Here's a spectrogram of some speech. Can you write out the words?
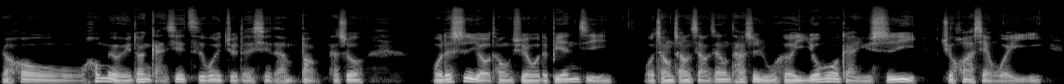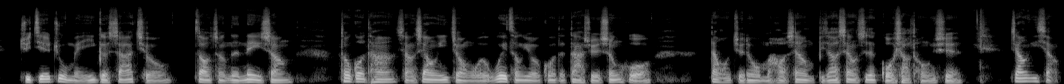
然后后面有一段感谢词，我也觉得写的很棒。他说：“我的室友同学，我的编辑，我常常想象他是如何以幽默感与诗意去化险为夷。”去接住每一个沙球造成的内伤，透过它想象一种我未曾有过的大学生活。但我觉得我们好像比较像是国小同学。这样一想，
